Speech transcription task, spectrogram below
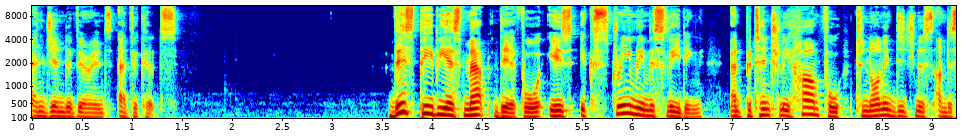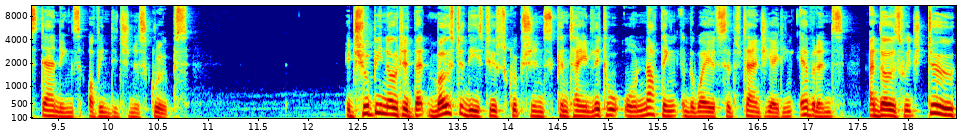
and gender variance advocates. This PBS map, therefore, is extremely misleading and potentially harmful to non Indigenous understandings of Indigenous groups. It should be noted that most of these descriptions contain little or nothing in the way of substantiating evidence, and those which do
